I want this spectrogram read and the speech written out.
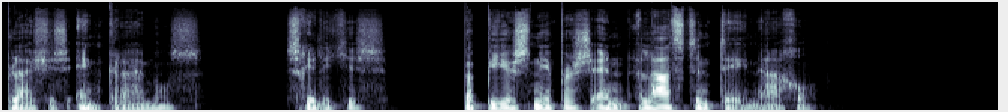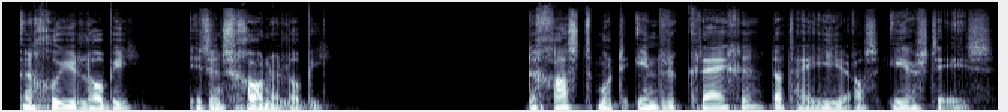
pluisjes en kruimels, schilletjes, papiersnippers en laatst een teennagel. Een goede lobby is een schone lobby. De gast moet de indruk krijgen dat hij hier als eerste is.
